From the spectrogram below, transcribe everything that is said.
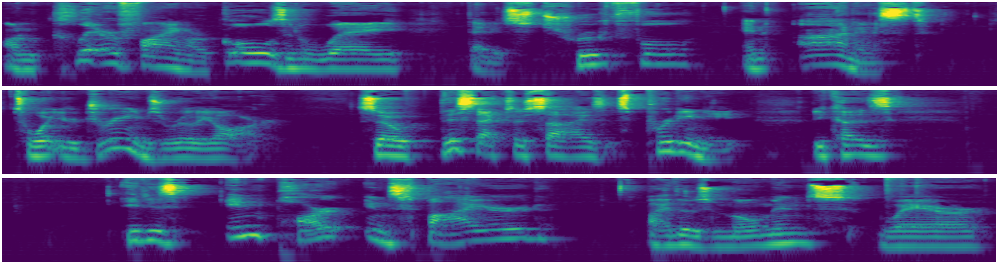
on clarifying our goals in a way that is truthful and honest to what your dreams really are. So, this exercise is pretty neat because it is in part inspired by those moments where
